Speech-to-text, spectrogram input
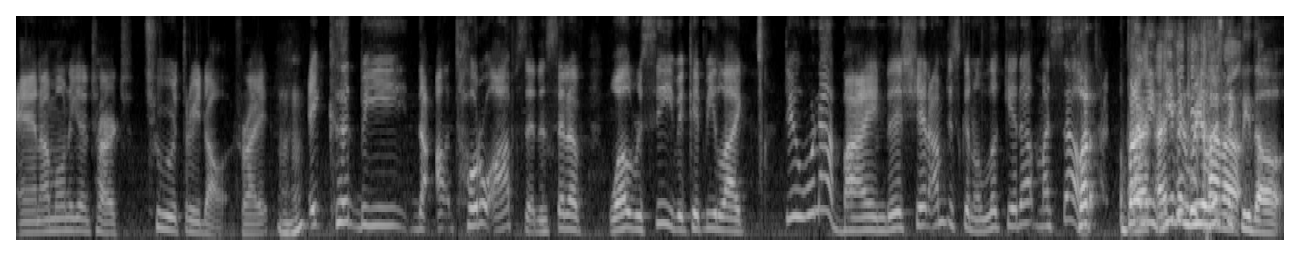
and I'm only gonna charge two or three dollars," right? Mhm. It could be the uh, total opposite. Instead of well received, it could be like, "Dude, we're not buying this shit. I'm just gonna look it up myself." But but I I- mean, I even think it kinda- realistically though,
